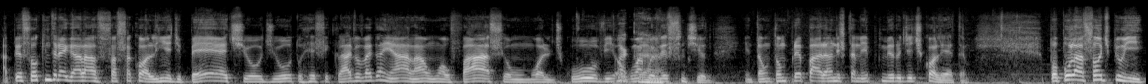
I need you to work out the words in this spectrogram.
a pessoa que entregar lá sua sacolinha de PET ou de outro reciclável vai ganhar lá um alface ou um óleo de couve, Bacana. alguma coisa nesse sentido. Então estamos preparando isso também para o primeiro dia de coleta. População de Piuí,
